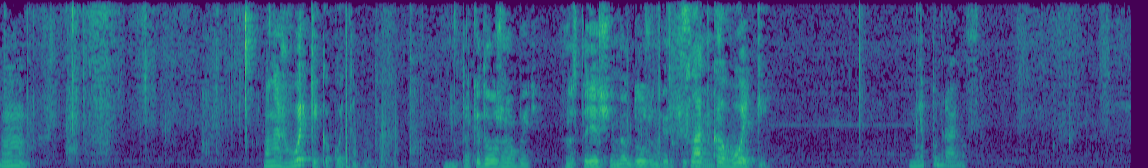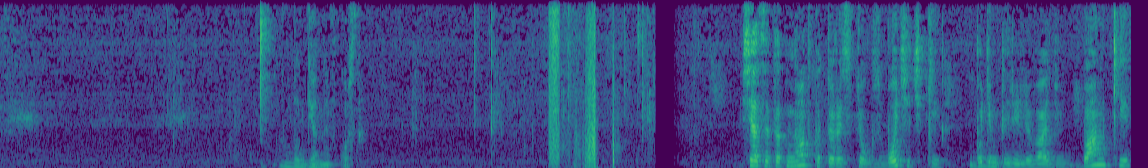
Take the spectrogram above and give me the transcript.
М. Он аж горький какой-то. Ну так и должно быть. Настоящий мед должен горчить. немного. Сладко-горький. Мне понравился. Обалденный вкус. Сейчас этот мед, который стек с бочечки, будем переливать в банки.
